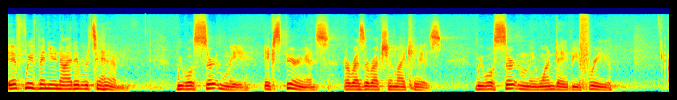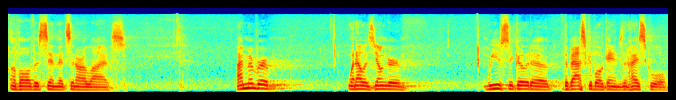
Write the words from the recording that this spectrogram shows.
If we've been united with to him, we will certainly experience a resurrection like his. We will certainly one day be free of all the sin that's in our lives. I remember when I was younger, we used to go to the basketball games in high school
